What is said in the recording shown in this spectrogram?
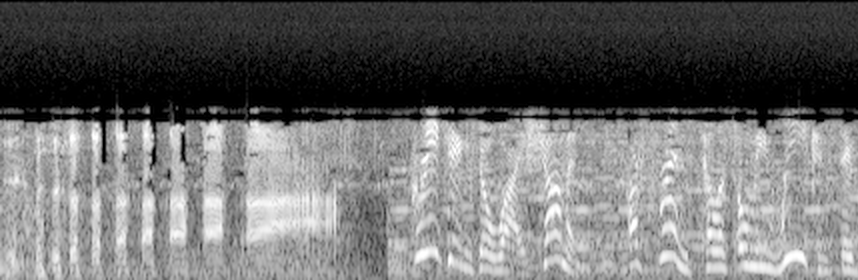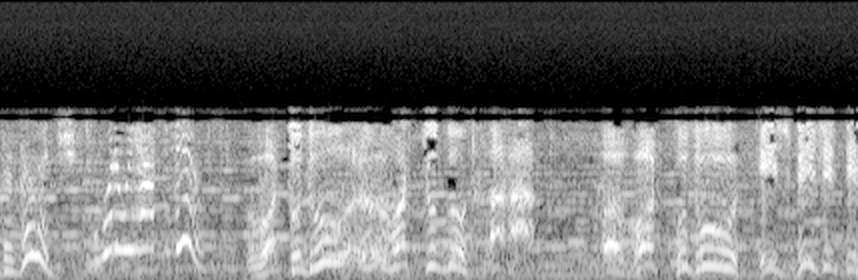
Greetings, O wise shaman. Our friends tell us only we can save their village. What do we have to do? What to do? What to do? Aha! Uh, what to do is visit the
